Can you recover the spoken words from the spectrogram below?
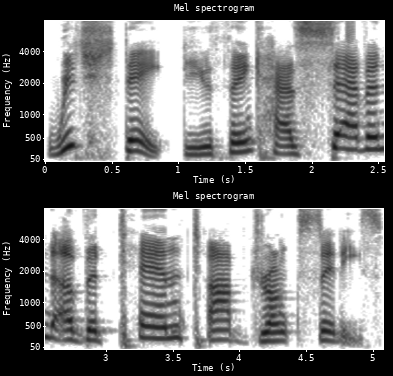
Which state do you think has seven of the 10 top drunk cities?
